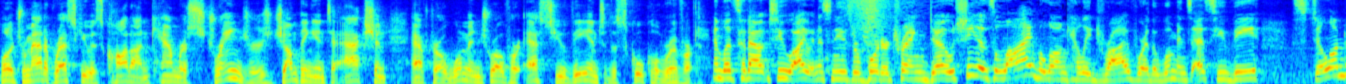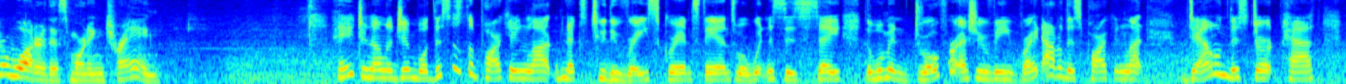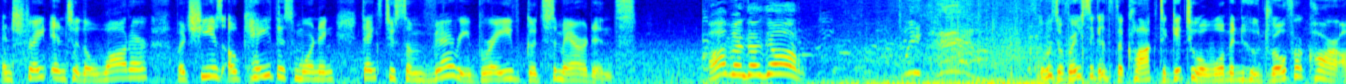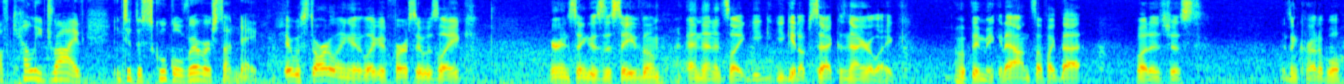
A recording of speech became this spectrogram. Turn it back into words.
Well, a dramatic rescue is caught on camera. Strangers jumping into action after a woman drove her SUV into the Schuylkill River. And let's head out to Eyewitness News reporter Trang Do. She is live along Kelly Drive where the woman's SUV still underwater this morning. Trang. Hey, Janelle and Jimbo, this is the parking lot next to the race grandstands where witnesses say the woman drove her SUV right out of this parking lot, down this dirt path, and straight into the water. But she is okay this morning thanks to some very brave Good Samaritans. Open the door! We can! It was a race against the clock to get to a woman who drove her car off Kelly Drive into the Schuylkill River Sunday. It was startling. Like at first, it was like your instinct is to save them, and then it's like you, you get upset because now you're like, I hope they make it out and stuff like that. But it's just, it's incredible.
